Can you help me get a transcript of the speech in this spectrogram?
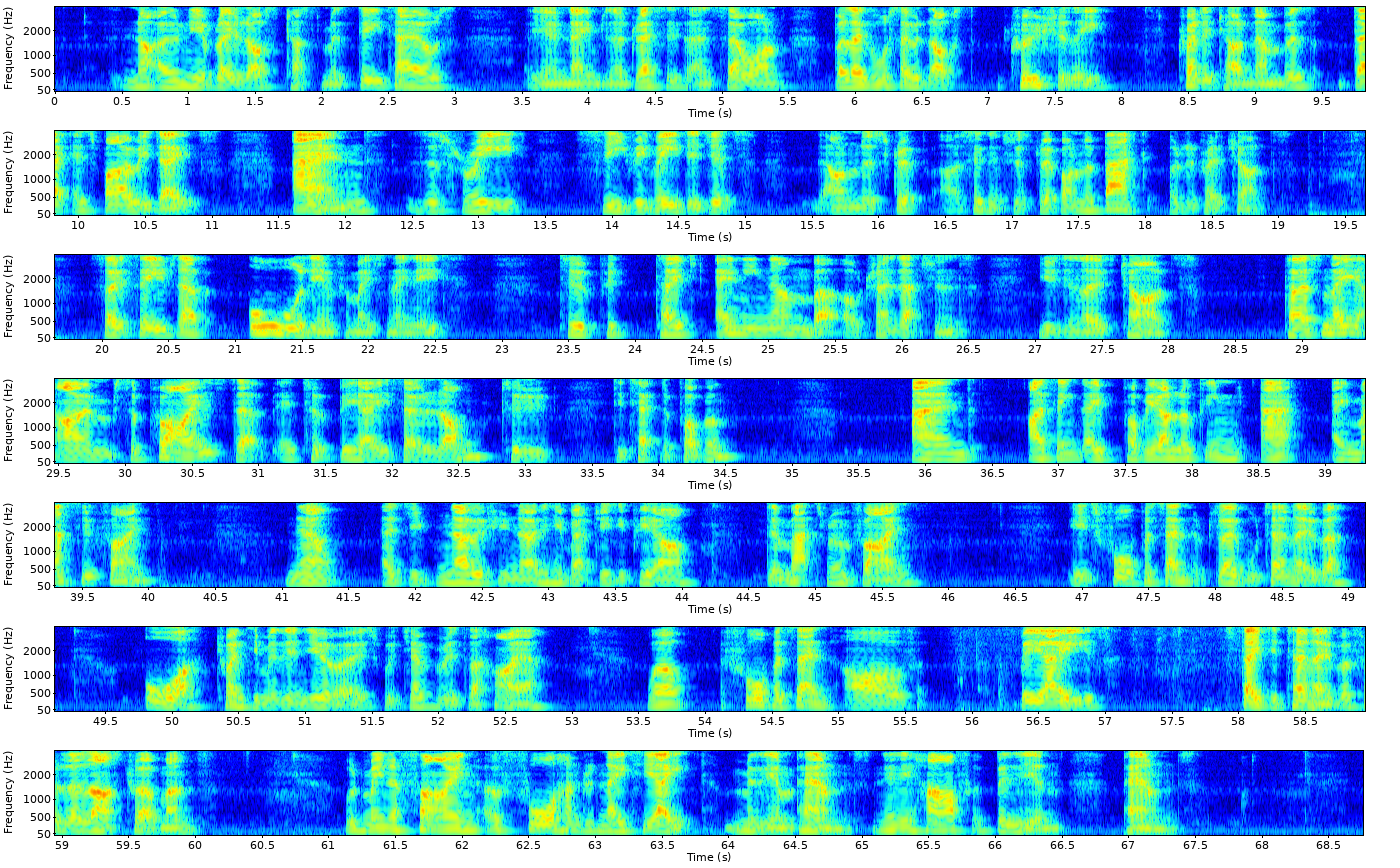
not only have they lost customers' details, you know, names and addresses and so on, but they've also lost, crucially, credit card numbers, date, expiry dates, and the three CVV digits on the strip, uh, signature strip on the back of the credit cards. So thieves have all the information they need to take any number of transactions using those cards. Personally, I'm surprised that it took BA so long to detect the problem, and I think they probably are looking at a massive fine. Now, as you know, if you know anything about GDPR, the maximum fine is 4% of global turnover or 20 million euros, whichever is the higher. Well, 4% of BA's stated turnover for the last 12 months would mean a fine of 488 million pounds, nearly half a billion pounds.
